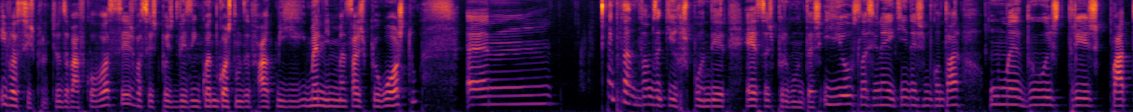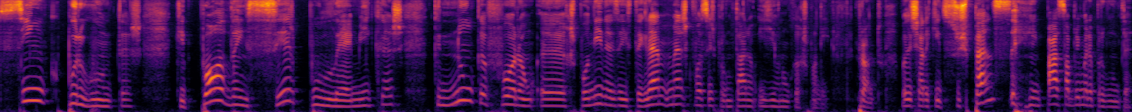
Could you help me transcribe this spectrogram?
e vocês, pronto, eu desabafo com vocês, vocês depois de vez em quando gostam de falar comigo e mandem-me mensagens porque eu gosto. Um, e portanto, vamos aqui responder a essas perguntas. E eu selecionei aqui, deixem-me contar, uma, duas, três, quatro, cinco perguntas que podem ser polémicas, que nunca foram uh, respondidas em Instagram, mas que vocês perguntaram e eu nunca respondi. Pronto, vou deixar aqui de suspense e passo à primeira pergunta.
